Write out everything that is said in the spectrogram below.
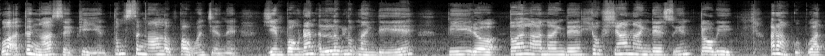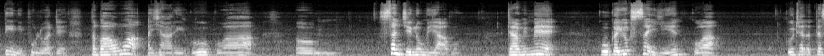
ကိုကအသက်50ဖြစ်ရင်35လောက်ပတ်ဝန်းကျင်နဲ့ရင်ပုံတန်းအလုတ်လုတ်နိုင်တယ်ပြီးတော့တွာလာနိုင်တယ်လှုပ်ရှားနိုင်တယ်ဆိုရင်တော်ပြီအဲ့ဒါကိုကတင့်နေဖို့လိုအပ်တယ်တဘာဝအရာတွေကိုက ဟိုဆန့်ကျင်လို့မရဘူးဒါပေမဲ့ကိုကရုတ်ဆက်ရင်ကိုကကိုထက်အသက်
